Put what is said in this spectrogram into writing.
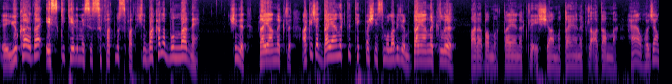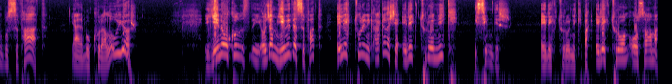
e, yukarıda eski kelimesi sıfat mı sıfat. Şimdi bakalım bunlar ne? Şimdi dayanıklı. Arkadaşlar dayanıklı tek başına isim olabilir mi? Dayanıklı araba mı? Dayanıklı eşya mı? Dayanıklı adam mı? He hocam bu sıfat. Yani bu kurala uyuyor. Yeni okul hocam yeni de sıfat. Elektronik arkadaşlar elektronik isimdir. Elektronik. Bak elektron olsa ama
